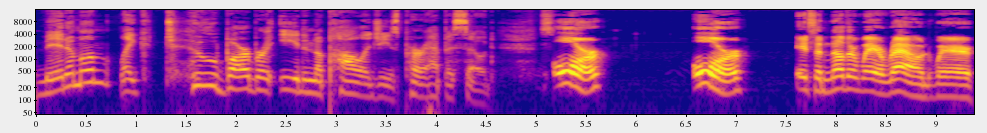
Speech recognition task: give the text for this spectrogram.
minimum like two Barbara Eden apologies per episode. or or it's another way around where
